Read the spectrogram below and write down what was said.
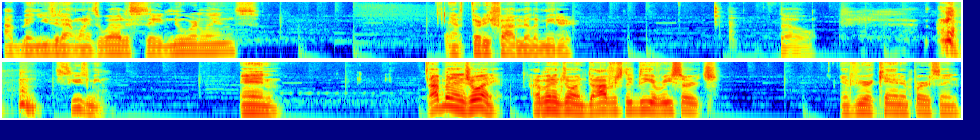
I've been using that one as well. This is a newer lens and 35 millimeter. So, excuse me. And I've been enjoying it. I've been enjoying. Obviously, do your research. If you're a Canon person,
